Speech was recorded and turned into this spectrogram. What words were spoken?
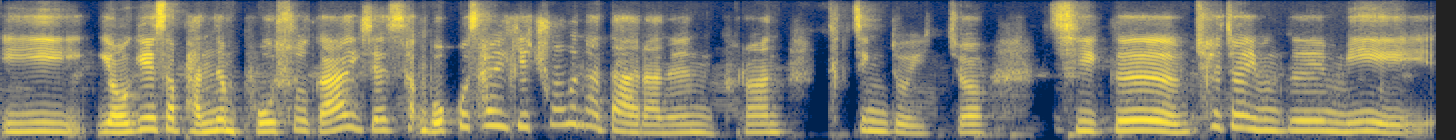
이 여기에서 받는 보수가 이제 사- 먹고 살기 충분하다라는 그런 특징도 있죠. 지금 최저임금이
